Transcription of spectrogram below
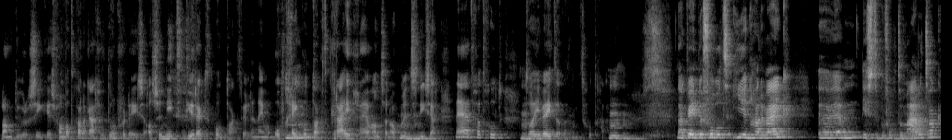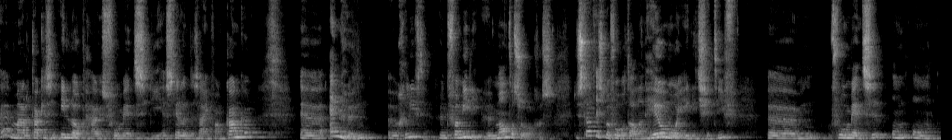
langdurig ziek is? Van wat kan ik eigenlijk doen voor deze als ze niet direct contact willen nemen of geen Mhm. contact krijgen? Hè? Want er zijn ook mensen Mhm. die zeggen, nee het gaat goed, terwijl je weet dat het niet goed gaat. Mhm. Nou, ik weet bijvoorbeeld hier in Harderwijk ehm, is er bijvoorbeeld de Madentak. Hè. Is een inloophuis voor mensen die herstellende zijn van kanker. Eh, en hun eh, geliefden, hun familie, hun mantelzorgers. Dus dat is bijvoorbeeld al een heel mooi initiatief ehm, voor mensen om, om,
